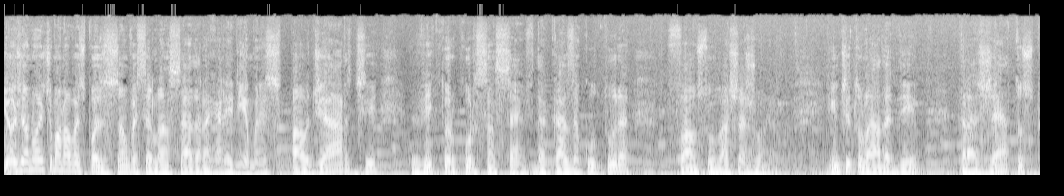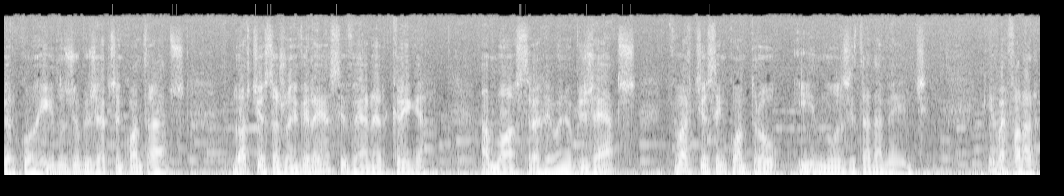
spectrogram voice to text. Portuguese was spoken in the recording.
E hoje à noite uma nova exposição vai ser lançada na Galeria Municipal de Arte Victor Kursansev, da Casa da Cultura Fausto Rocha Júnior, intitulada de Trajetos Percorridos e Objetos Encontrados, do artista joinvilense Werner Krieger. A mostra reúne objetos que o artista encontrou inusitadamente. Quem vai falar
